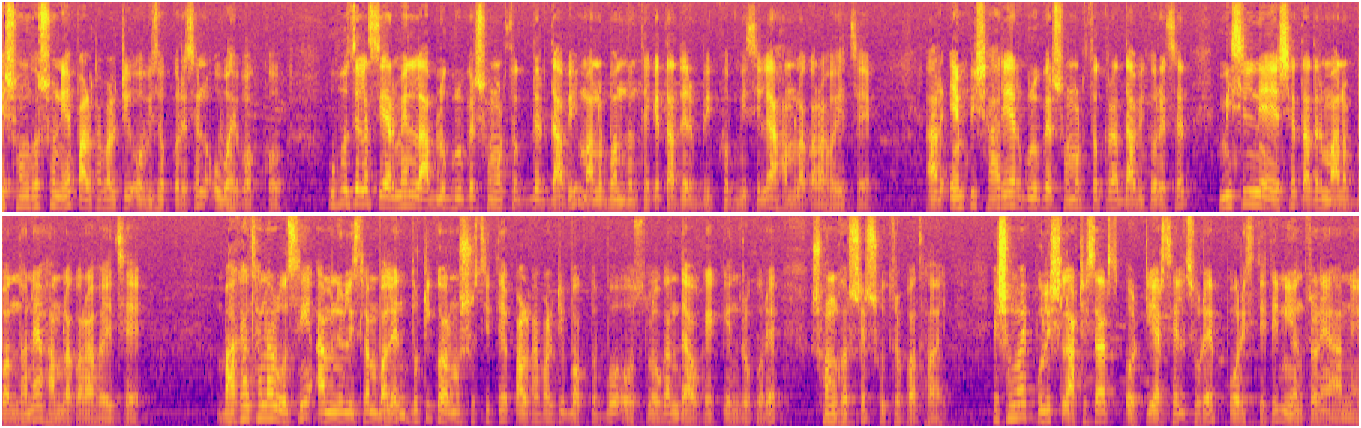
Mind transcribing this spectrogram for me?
এই সংঘর্ষ নিয়ে পাল্টাপাল্টি অভিযোগ করেছেন উভয় পক্ষ। উপজেলা চেয়ারম্যান লাবলু গ্রুপের সমর্থকদের দাবি, মানববন্ধন থেকে তাদের বিক্ষোভ মিছিলে হামলা করা হয়েছে। আর এমপি শাহরিয়ার গ্রুপের সমর্থকরা দাবি করেছেন, মিছিল নিয়ে এসে তাদের মানববন্ধনে হামলা করা হয়েছে। বাঘা থানার ওসি আমিনুল ইসলাম বলেন, দুটি কর্মসূচিতে পাল্টাপাল্টি বক্তব্য ও স্লোগান দেওয়াকে কেন্দ্র করে সংঘর্ষের সূত্রপাত হয়। এ সময় পুলিশ লাঠিচার্জ ও টিয়ার সেল ছুড়ে পরিস্থিতি নিয়ন্ত্রণে আনে।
